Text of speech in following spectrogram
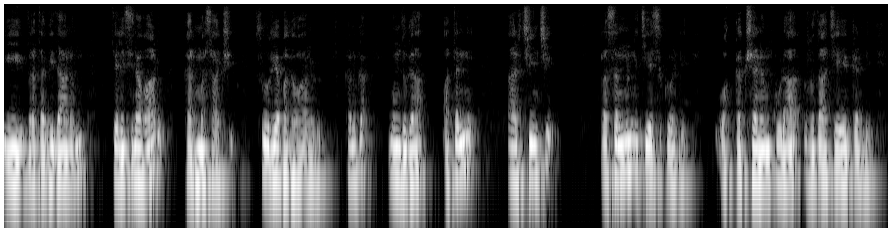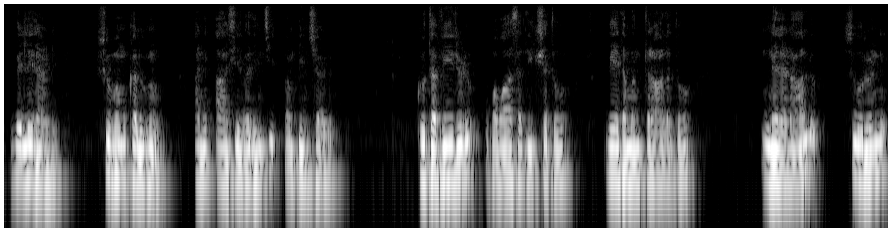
ఈ వ్రత విధానం తెలిసినవాడు కర్మసాక్షి సూర్య భగవానుడు కనుక ముందుగా అతన్ని అర్చించి ప్రసన్నుని చేసుకోండి. ఒక్క క్షణం కూడా వృధా చేయకండి. వెళ్ళిరాండి శుభం కలుగును అని ఆశీర్వదించి పంపించాడు. కృతవీర్యుడు ఉపవాస దీక్షతో వేదమంత్రాలతో నెలనాళ్ళు సూర్యుణ్ణి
